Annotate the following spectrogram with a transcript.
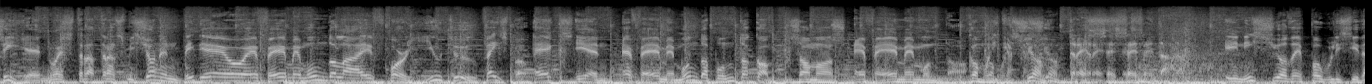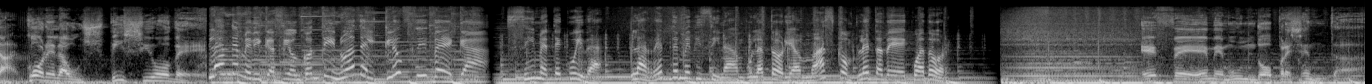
Sigue nuestra transmisión en video FM Mundo Live por YouTube, Facebook, X y en fmmundo.com. Somos FM Mundo. Comunicación 360. Inicio de publicidad. Con el auspicio de. Plan de medicación continua del Club Viveca. me Te Cuida, la red de medicina ambulatoria más completa de Ecuador. FM Mundo presenta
